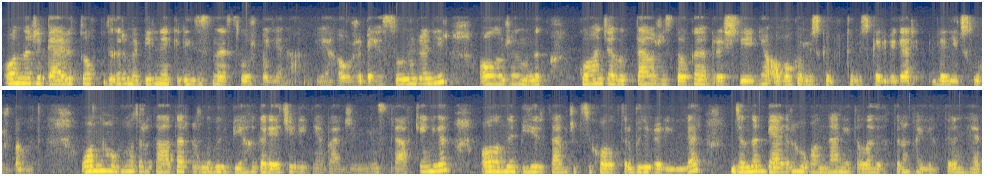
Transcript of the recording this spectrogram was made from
Он уже бәйбіт тоқ бұдығыр мобильная кризисная служба ден. Бияға уже бәйбіт сылын үлелер. Ол уже мұны коған жалықтағы жестокое обращение оға көміскербегер үлелер служба бұд. Он хоботыр тағдар ылыбыд бияға горячая линия бар жиннен страх кенігер. Ол оны бир также психологтар бұд үлелерлер. Жандар бәдір хоғаннан италағықтарын қайықтарын хәп.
